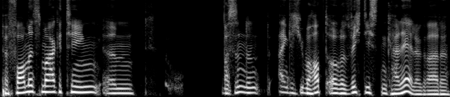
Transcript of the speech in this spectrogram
Performance Marketing. Ähm, was sind denn eigentlich überhaupt eure wichtigsten Kanäle gerade?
